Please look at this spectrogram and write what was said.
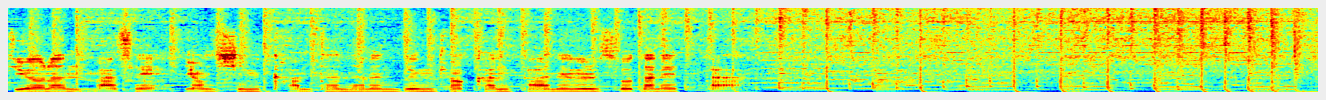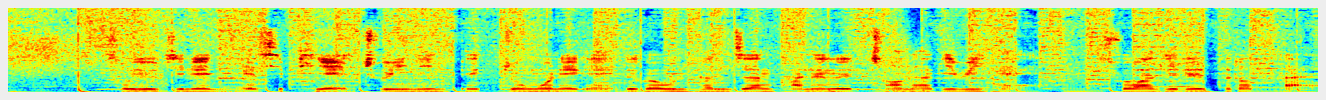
뛰어난 맛에 연신 감탄하는 등 격한 반응을 쏟아냈다. 소유진은 레시피의 주인인 백종원에게 뜨거운 현장 반응을 전하기 위해 수화기를 들었다.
